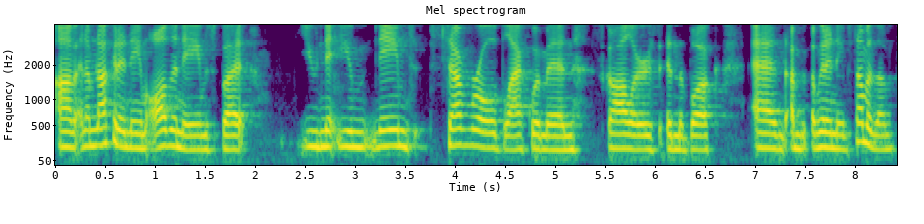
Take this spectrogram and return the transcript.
Um, and i'm not going to name all the names but you you named several black women scholars in the book and I'm, I'm going to name some of them.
